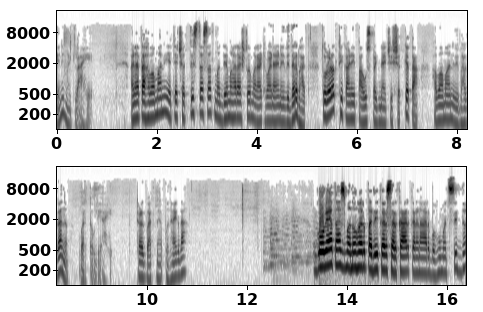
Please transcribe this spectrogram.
यांनी म्हटलं आहे. आणि आता हवामान येत्या छत्तीस तासात मध्य महाराष्ट्र मराठवाडा आणि विदर्भात तुरळक ठिकाणी पाऊस पडण्याची शक्यता हवामान विभागानं वर्तवली आहे. ठळक बातम्या पुन्हा एकदा. गोव्यात आज मनोहर पर्रिकर सरकार करणार बहुमत सिद्ध.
